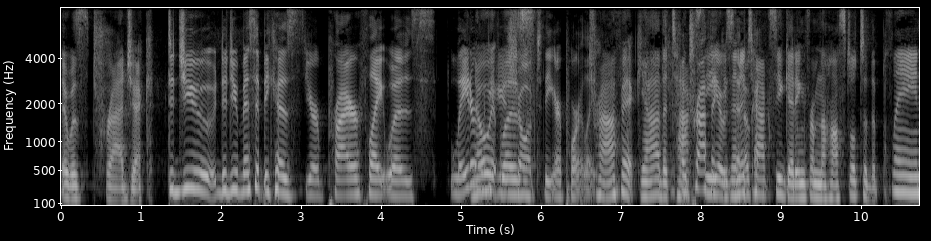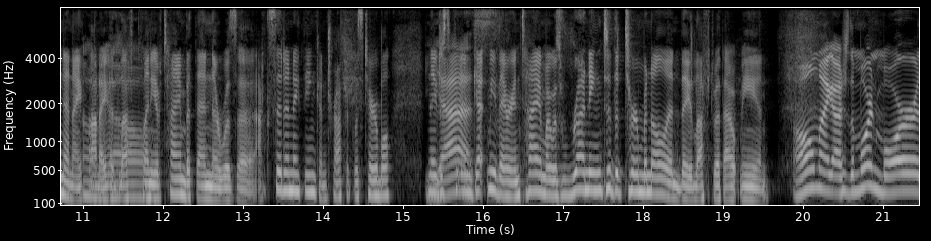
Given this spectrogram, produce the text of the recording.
It was tragic. Did you did you miss it because your prior flight was later No, or did it you show up to the airport late? Traffic, yeah, the taxi. Oh, traffic, I was in said, a okay. taxi getting from the hostel to the plane, and I thought I had left plenty of time, but then there was an accident, I think, and traffic was terrible. And they just couldn't get me there in time. I was running to the terminal, and they left without me. And Oh my gosh, the more and more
